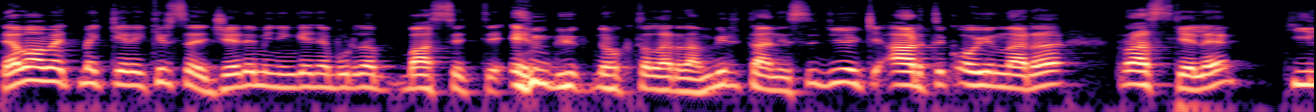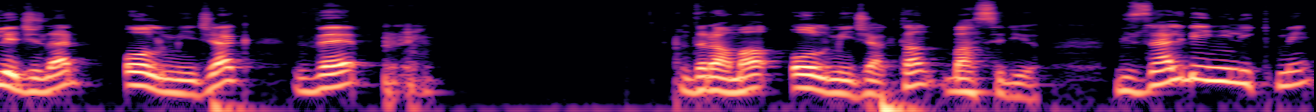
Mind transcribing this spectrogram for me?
Devam etmek gerekirse Jeremy'nin gene burada bahsettiği en büyük noktalardan bir tanesi diyor ki artık oyunlarda rastgele hileciler olmayacak ve drama olmayacaktan bahsediyor. Güzel bir yenilik mi?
